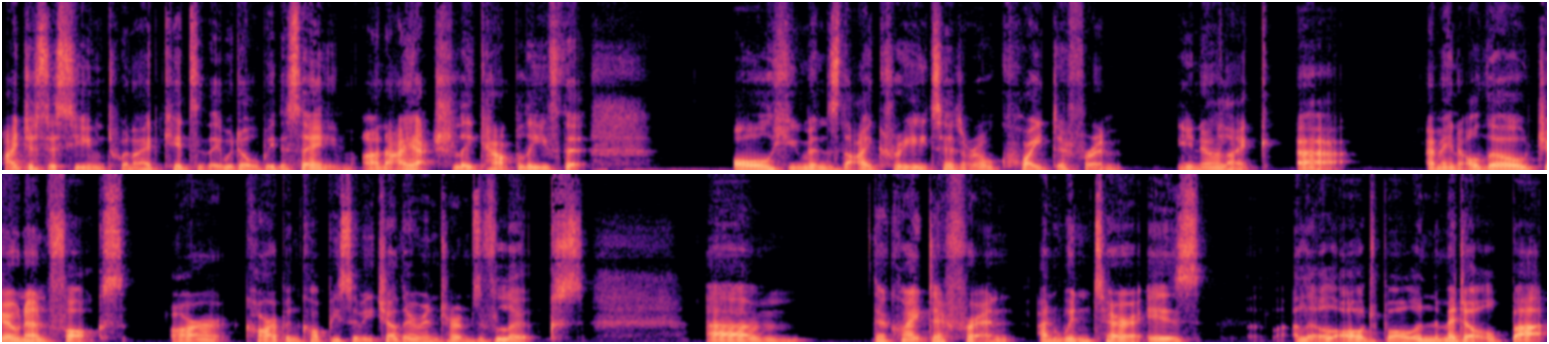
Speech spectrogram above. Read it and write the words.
I just assumed when I had kids that they would all be the same. And I actually can't believe that all humans that I created are all quite different. You know, like, uh, I mean, although Jonah and Fox are carbon copies of each other in terms of looks, um, they're quite different. And Winter is a little oddball in the middle. But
